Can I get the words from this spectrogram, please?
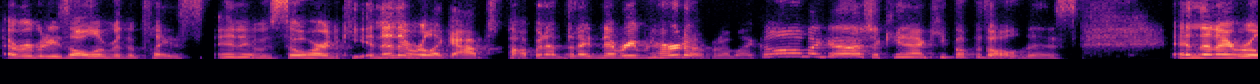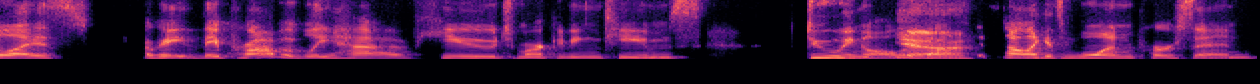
everybody's all over the place. And it was so hard to keep. And then there were like apps popping up that I'd never even heard of. And I'm like, oh my gosh, I cannot keep up with all this. And then I realized, okay, they probably have huge marketing teams doing all yeah. of that. It's not like it's one person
